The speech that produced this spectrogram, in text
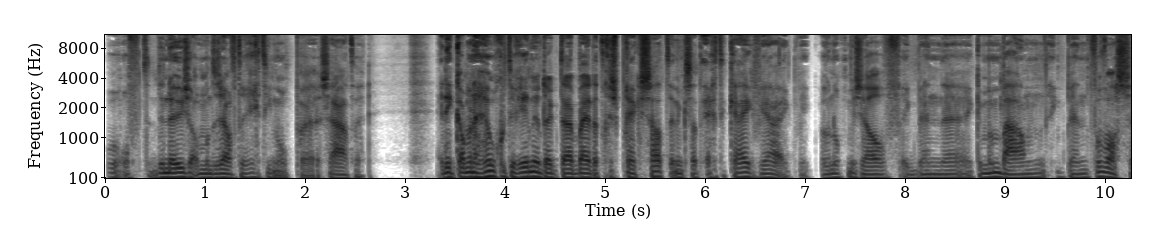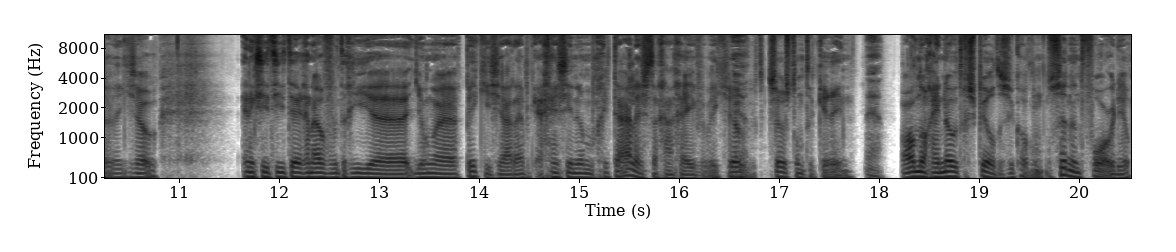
of de neuzen allemaal dezelfde richting op zaten. En ik kan me nog heel goed herinneren dat ik daar bij dat gesprek zat. En ik zat echt te kijken van ja, ik, ik woon op mezelf. Ik, ben, ik heb mijn baan. Ik ben volwassen, weet je zo. En ik zit hier tegenover drie jonge pikjes. Ja, daar heb ik echt geen zin om gitaarles te gaan geven. Weet je, zo, Ja. zo stond ik erin. Ja. We hadden nog geen noot gespeeld, dus ik had een ontzettend vooroordeel.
